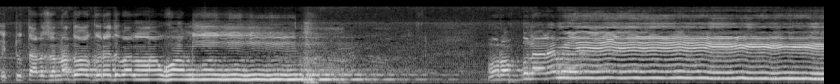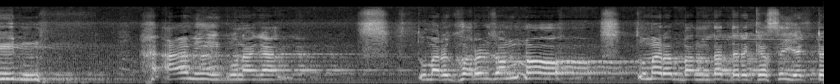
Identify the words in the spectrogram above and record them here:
একটু তার জন্য দোয়া করে দেব, আল্লাহ আমিন। রব্বুল আলামিন। আমি গুনাগান তোমার ঘরের জন্য তোমার বান্দাদের কাছে একটা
